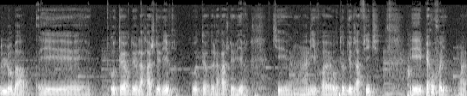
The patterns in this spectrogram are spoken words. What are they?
LOBA et auteur de La Rage de Vivre, auteur de La Rage de Vivre, qui est un livre autobiographique, et père au foyer. Voilà,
